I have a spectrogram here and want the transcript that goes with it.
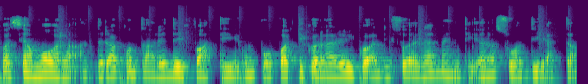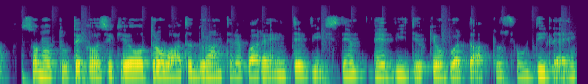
Passiamo ora a raccontare dei fatti un po' particolari riguardo i suoi allenamenti e la sua dieta. Sono tutte cose che ho trovato durante le varie interviste e video che ho guardato su di lei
